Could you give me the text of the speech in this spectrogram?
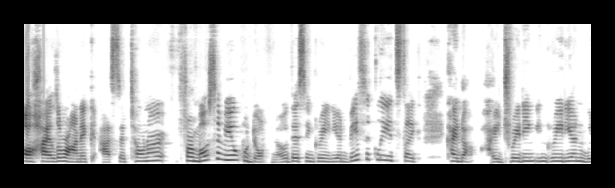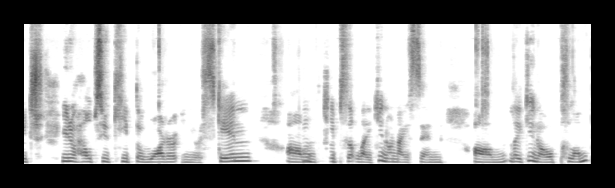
a hyaluronic acid toner. For most of you who don't know this ingredient, basically it's like kind of hydrating ingredient, which, you know, helps you keep the water in your skin, um, mm. keeps it like, you know, nice and, um, like, you know, plump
